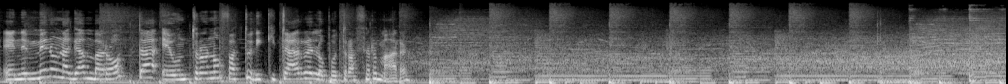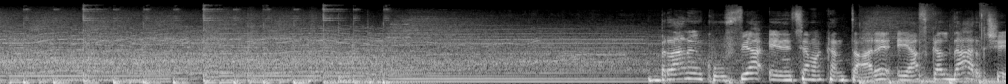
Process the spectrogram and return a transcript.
E nemmeno una gamba rotta e un trono fatto di chitarre lo potrà fermare. Brano in cuffia e iniziamo a cantare e a scaldarci.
